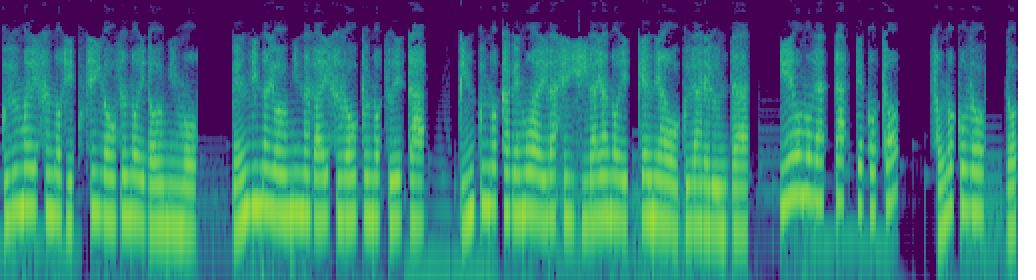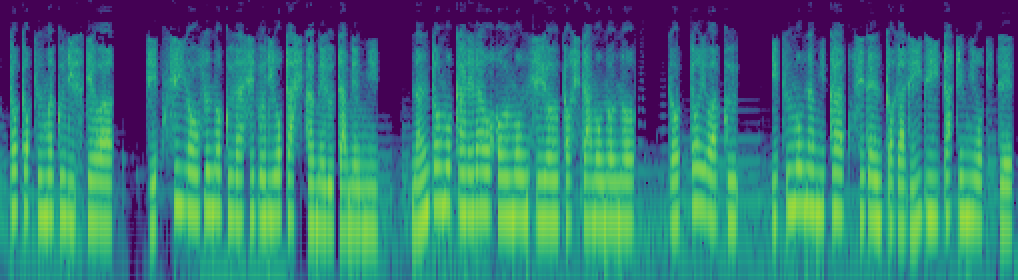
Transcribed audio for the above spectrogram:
車椅子のジプシーローズの移動にも、便利なように長いスロープのついた、ピンクの壁も愛らしい平屋の一軒家を送られるんだ。家をもらったってこと？その頃、ロットと妻クリスケは、ジプシーローズの暮らしぶりを確かめるために、何度も彼らを訪問しようとしたものの、ロット曰く、いつも何かアクシデントが DD たちに起きて、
